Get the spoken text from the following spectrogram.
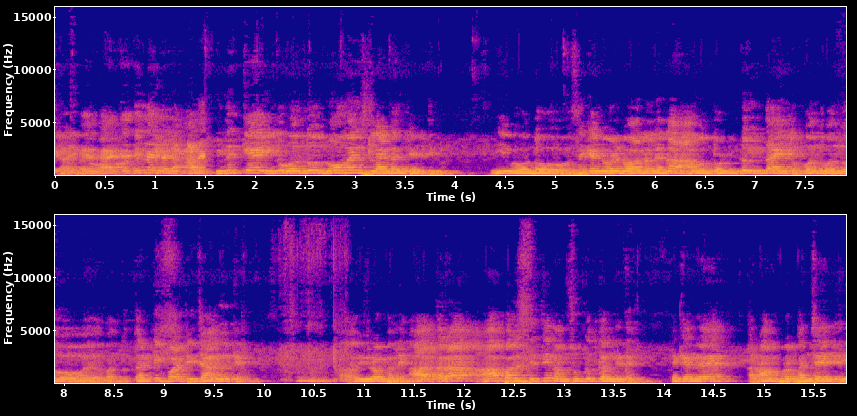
ಇಲ್ಲ, ಇಲ್ಲ, ಇಲ್ಲ. ಇದಕ್ಕೆ ಇದು ಒಂದು ನೋ ಮ್ಯಾನ್ಸ್ ಲ್ಯಾಂಡ್ ಅಂತ ಹೇಳ್ತೀವಿ. ಈ ಒಂದು ಸೆಕೆಂಡ್ ವರ್ಲ್ಡ್ ವಾರ್ ಅಲ್ಲೆಲ್ಲ ಒಂದು ದೊಡ್ಡ ಯುದ್ಧ ಆಯ್ತು ಒಂದು ಒಂದು ಒಂದು ತರ್ಟಿ ಫಾರ್ಟಿ ಜಾಗಕ್ಕೆ ಯುರೋಪಲ್ಲಿ ಆ ಥರ ಆ ಪರಿಸ್ಥಿತಿ ನಮ್ಮ ಸುಂಕದ ಕಲ್ಲಿದೆ ಯಾಕೆಂದ್ರೆ ರಾಮಪುರ ಪಂಚಾಯಿತಿ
